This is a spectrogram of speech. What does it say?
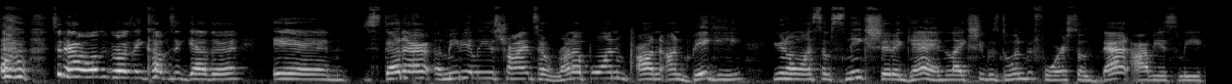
so now all the girls they come together and Stunna immediately is trying to run up on on on Biggie, you know, on some sneak shit again, like she was doing before. So that obviously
